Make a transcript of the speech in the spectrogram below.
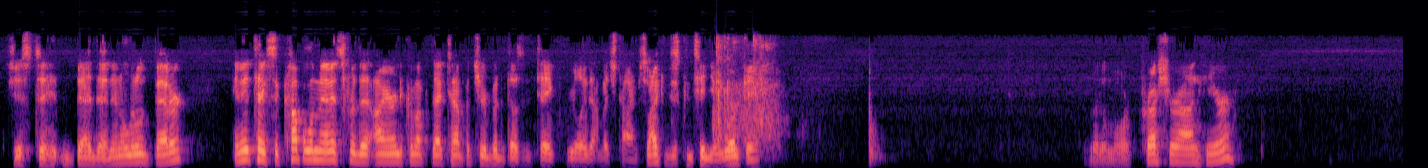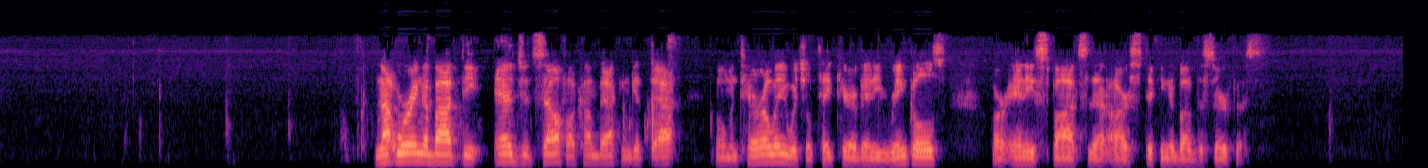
just to bed that in a little better. And it takes a couple of minutes for the iron to come up to that temperature, but it doesn't take really that much time. So I can just continue working. A little more pressure on here. Not worrying about the edge itself. I'll come back and get that momentarily, which will take care of any wrinkles or any spots that are sticking above the surface.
